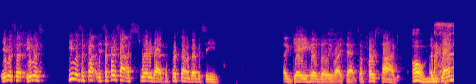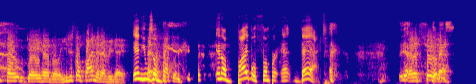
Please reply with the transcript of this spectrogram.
He was a, he was he was the fu- it's the first time I swear to God it's the first time I've ever seen a gay hillbilly like that. It's the first time Oh, a no. gun-toting gay hillbilly. You just don't find that every day. and he was That's a a fucking and a Bible thumper at that. Yeah, yeah, that's true. that yeah. makes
